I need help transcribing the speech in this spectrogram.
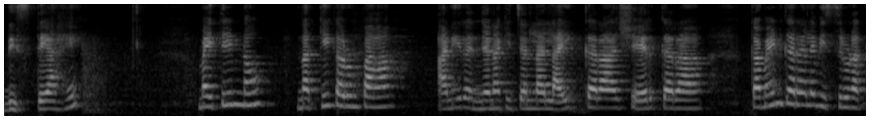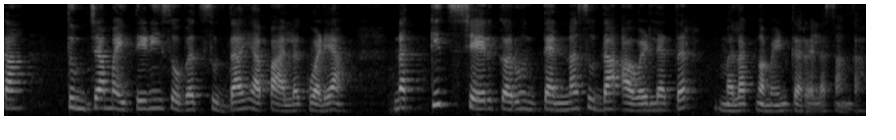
दिसते आहे. मैत्रिणींनो नक्की करून पहा आणि रंजना किचनला लाईक करा शेअर करा. कमेंट करायला विसरू नका. तुमच्या मैत्रिणीसोबतसुद्धा ह्या पालक वड्या नक्कीच शेअर करून त्यांनासुद्धा आवडल्या तर मला कमेंट करायला सांगा.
